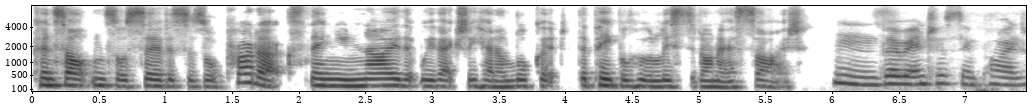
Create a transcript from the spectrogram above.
consultants or services or products then you know that we've actually had a look at the people who are listed on our site Hmm, very interesting point.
